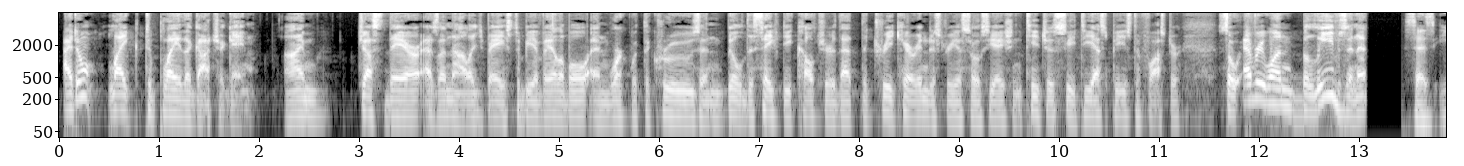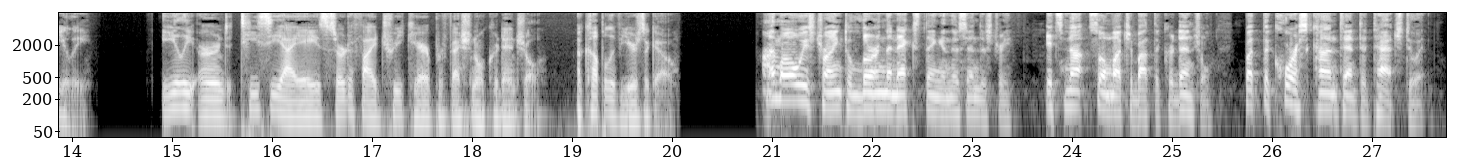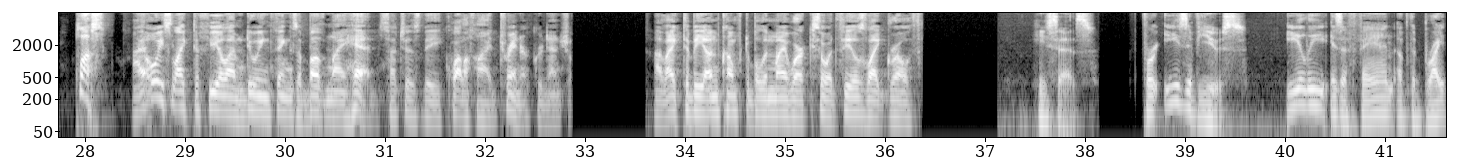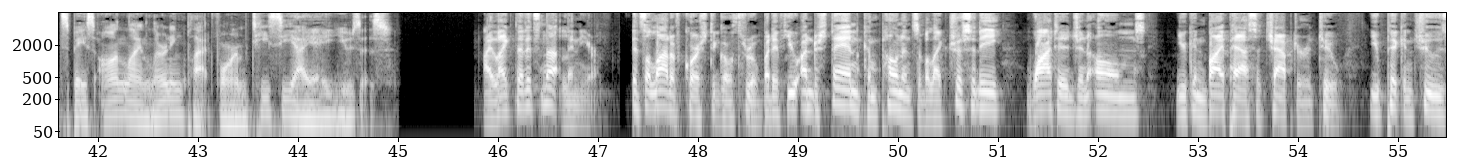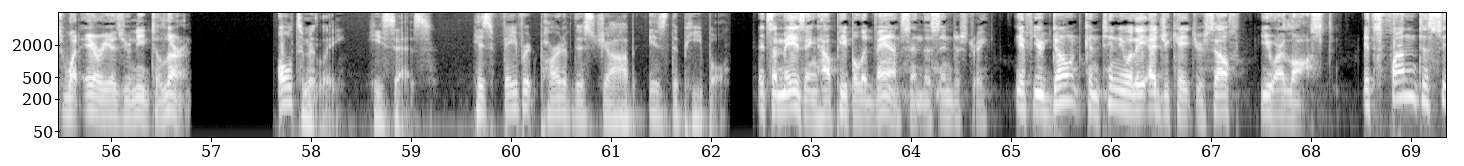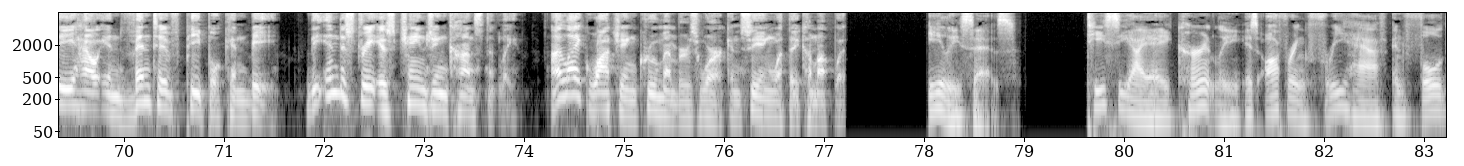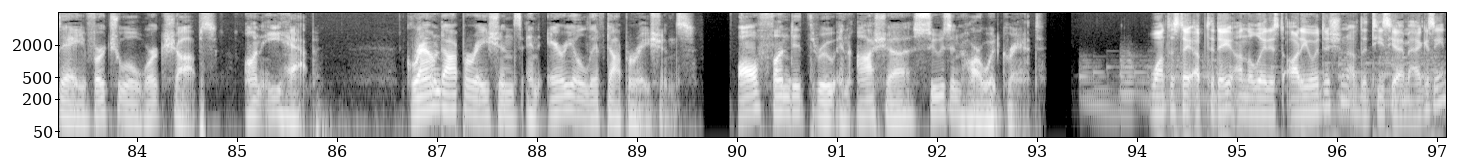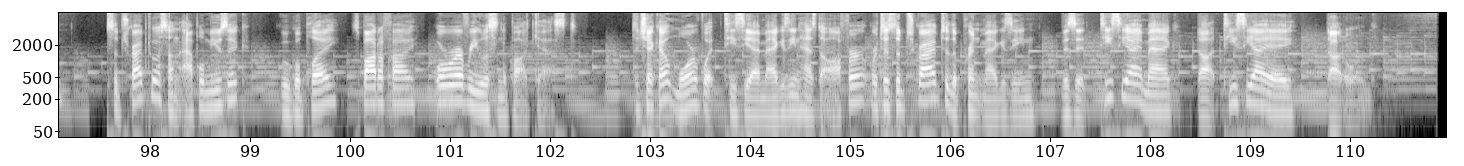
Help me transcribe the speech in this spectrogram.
I don't like to play the gotcha game. I'm just there as a knowledge base to be available and work with the crews and build the safety culture that the Tree Care Industry Association teaches CTSPs to foster. So everyone believes in it, says Ealy. Ealy earned TCIA's Certified Tree Care Professional credential a couple of years ago. I'm always trying to learn the next thing in this industry. It's not so much about the credential, but the course content attached to it. Plus, I always like to feel I'm doing things above my head, such as the qualified trainer credential. I like to be uncomfortable in my work so it feels like growth. He says, For ease of use, Ealy is a fan of the Brightspace online learning platform TCIA uses. I like that it's not linear. It's a lot, of course, to go through, but if you understand components of electricity, wattage, and ohms, you can bypass a chapter or two. You pick and choose what areas you need to learn. Ultimately, he says, his favorite part of this job is the people. It's amazing how people advance in this industry. If you don't continually educate yourself, you are lost. It's fun to see how inventive people can be. The industry is changing constantly. I like watching crew members work and seeing what they come up with. Ealy says, TCIA currently is offering free half and full day virtual workshops on EHAP ground operations, and aerial lift operations, all funded through an OSHA Susan Harwood grant. Want to stay up to date on the latest audio edition of the TCI magazine? Subscribe to us on Apple Music, Google Play, Spotify, or wherever you listen to podcasts. To check out more of what TCI Magazine has to offer or to subscribe to the print magazine, visit tcimag.tcia.org.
